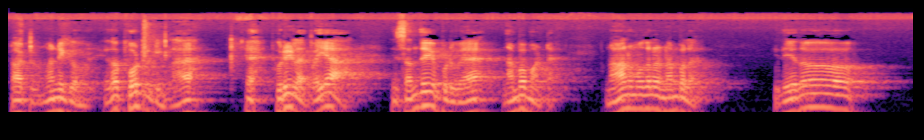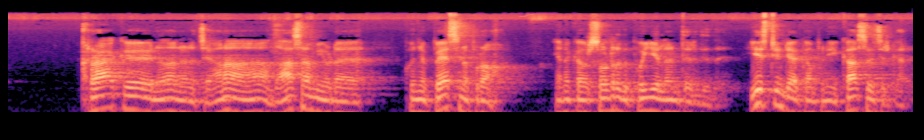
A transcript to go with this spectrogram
டாக்டர் மன்னிக்கவும். ஏதோ போட்டிருக்கீங்களா? ஏ புரியல பையா. நீ சந்தேகப்படுவ நம்ப மாட்டேன். நானும் முதல்ல நம்பலை. இது ஏதோ கிராக்குன்னு தான் நினச்சேன். ஆனால் அந்த ஆசாமியோட கொஞ்சம் பேசினப்புறம் எனக்கு அவர் சொல்கிறது பொய்யலன்னு தெரிஞ்சது. ஈஸ்ட் இந்தியா கம்பெனி காசு வச்சுருக்காரு.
